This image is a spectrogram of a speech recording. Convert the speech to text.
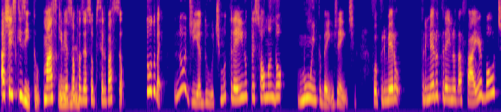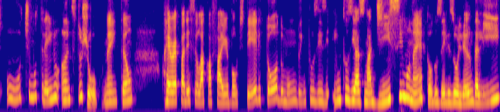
Achei esquisito, mas queria uhum. só fazer essa observação. Tudo bem. No dia do último treino, o pessoal mandou muito bem, gente. Foi o primeiro primeiro treino da Firebolt, o último treino antes do jogo, né? Então, o Harry apareceu lá com a Firebolt dele, todo mundo entusi entusiasmadíssimo, né? Todos eles olhando ali.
